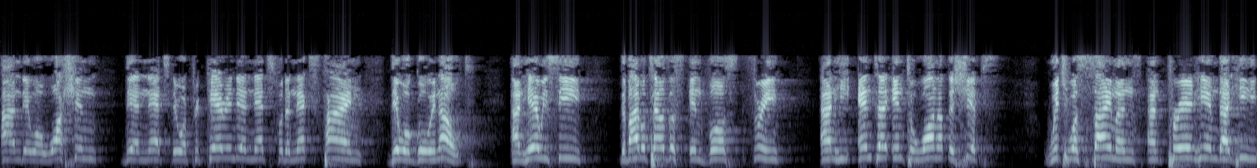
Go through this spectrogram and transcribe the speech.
and they were washing their nets. They were preparing their nets for the next time they were going out. And here we see the Bible tells us in verse 3 and he entered into one of the ships, which was Simon's, and prayed him that he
